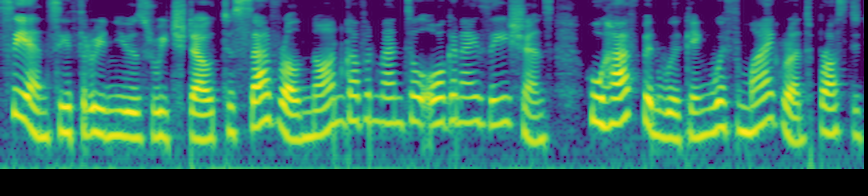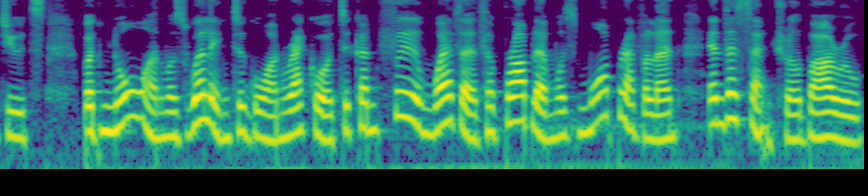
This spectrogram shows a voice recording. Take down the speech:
CNC3 News reached out to several non governmental organizations who have been working with migrant prostitutes, but no one was willing to go on record to confirm whether the problem was more prevalent in the Central Borough.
